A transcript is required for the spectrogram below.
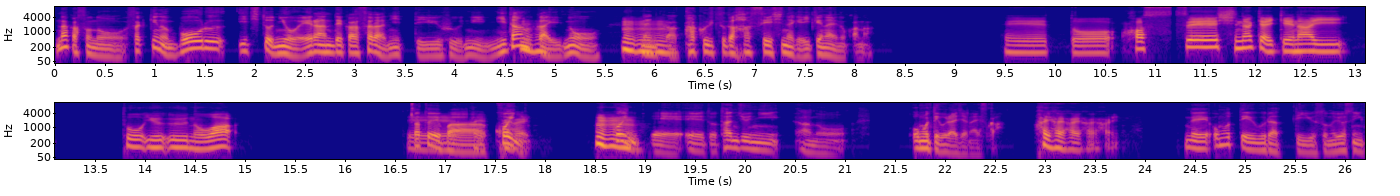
なんかその、さっきのボール1と2を選んでからさらにっていうふうに、2段階の何か確率が発生しなきゃいけないのかな？えーっと、発生しなきゃいけないというのは、例えばーはいコインはいはいうんうんコインって、えっと、単純に、あの、表裏じゃないですか。はいはいはいはいはい。で、表裏っていう、その、要するに、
